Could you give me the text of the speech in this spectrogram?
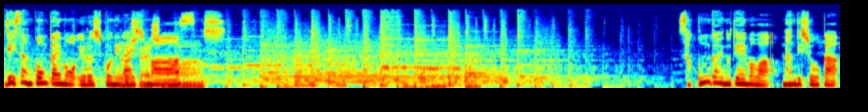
J さん、今回もよろしくお願いします。す。さあ、今回のテーマは何でしょうか？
